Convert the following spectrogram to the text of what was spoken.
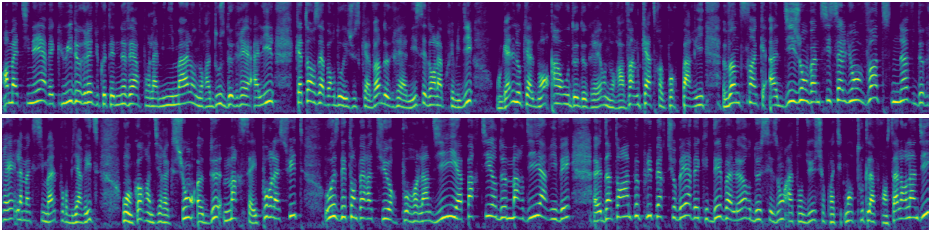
en matinée avec 8 degrés du côté de Nevers pour la minimale. On aura 12 degrés à Lille, 14 à Bordeaux et jusqu'à 20 degrés à Nice. Et dans l'après-midi, on gagne localement 1 ou 2 degrés. On aura 24 pour Paris, 25 à Dijon, 26 à Lyon, 29 degrés la maximale pour Biarritz ou encore en direction de Marseille. Pour la suite, hausse des températures pour lundi et à partir de mardi, arrivée euh, d'un temps un peu plus perturbé avec des valeurs de saison attendues sur pratiquement toute la France. Alors lundi,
